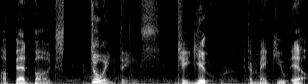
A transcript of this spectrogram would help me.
of bed bugs doing things to you to make you ill.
